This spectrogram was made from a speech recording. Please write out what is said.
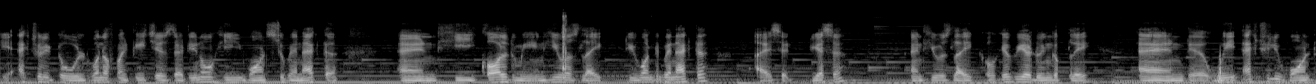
he actually told one of my teachers that you know he wants to be an actor. And he called me and he was like do you want to be an actor? I said yes sir. And he was like okay we are doing a play. And uh, we actually want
